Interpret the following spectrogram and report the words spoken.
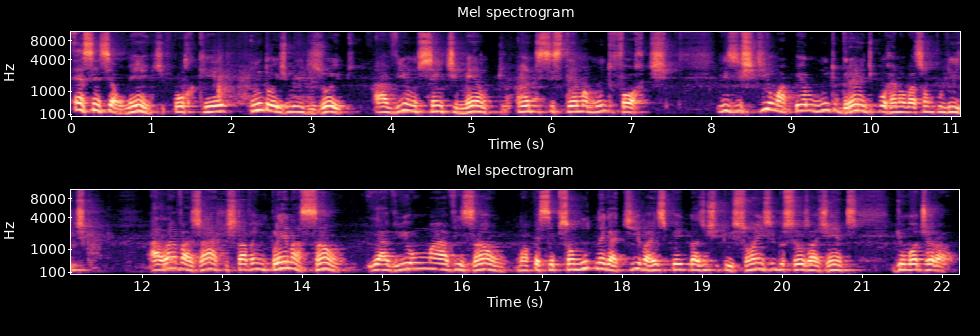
Essencialmente porque em 2018 havia um sentimento antissistema muito forte. Existia um apelo muito grande por renovação política. A Lava Jato estava em plena ação e havia uma visão, uma percepção muito negativa a respeito das instituições e dos seus agentes, de um modo geral.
